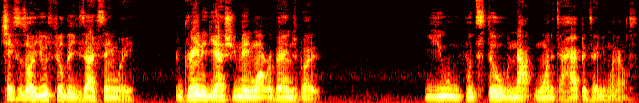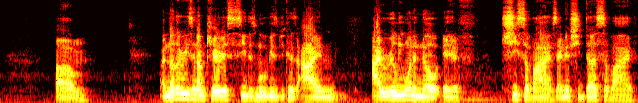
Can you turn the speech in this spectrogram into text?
chances are you would feel the exact same way. Granted, yes, you may want revenge, but you would still not want it to happen to anyone else. Um, another reason I'm curious to see this movie is because I'm I really want to know if she survives, and if she does survive,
